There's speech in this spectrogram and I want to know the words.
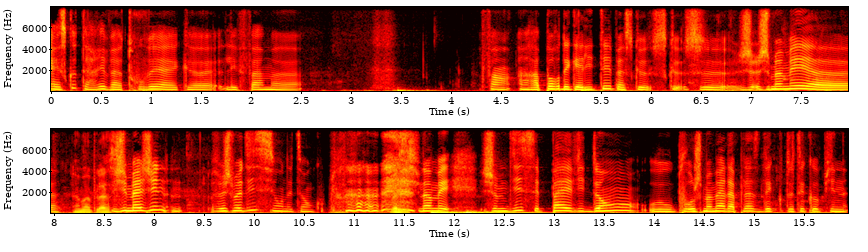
Est-ce que tu arrives à trouver avec euh, les femmes euh, enfin, un rapport d'égalité? Parce que, ce que ce, je, je me mets. euh, À ma place J'imagine. Je me dis si on était en couple. Non, mais je me dis, c'est pas évident, ou pour, je me mets à la place de tes copines,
